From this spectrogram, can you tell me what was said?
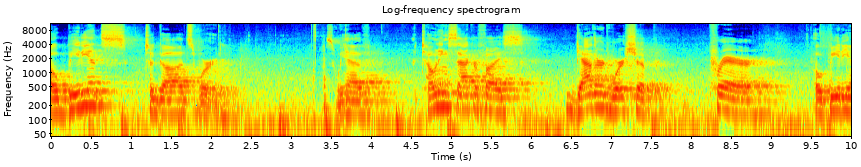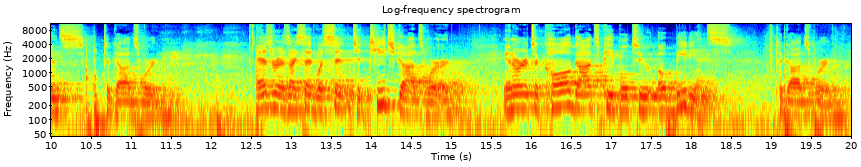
obedience to God's Word. So we have atoning sacrifice, gathered worship, prayer, obedience to God's Word. Ezra, as I said, was sent to teach God's word in order to call God's people to obedience to God's word.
